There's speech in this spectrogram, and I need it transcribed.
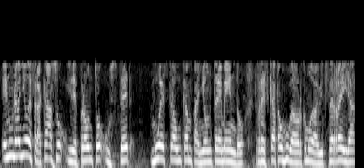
en un año de fracaso y de pronto usted muestra un campañón tremendo, rescata a un jugador como David Ferreira,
